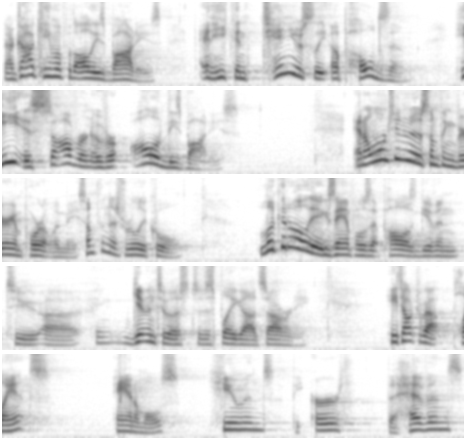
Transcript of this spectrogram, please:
Now, God came up with all these bodies, and He continuously upholds them. He is sovereign over all of these bodies. And I want you to know something very important with me, something that's really cool. Look at all the examples that Paul has given to, uh, given to us to display God's sovereignty. He talked about plants, animals, humans, the earth, the heavens,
